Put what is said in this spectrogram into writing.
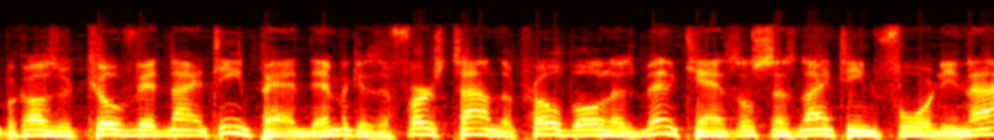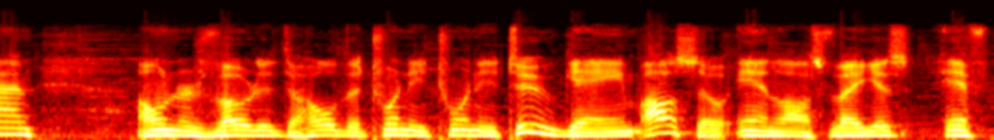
because of COVID-19 pandemic. It's the first time the Pro Bowl has been canceled since 1949. Owners voted to hold the 2022 game also in Las Vegas if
